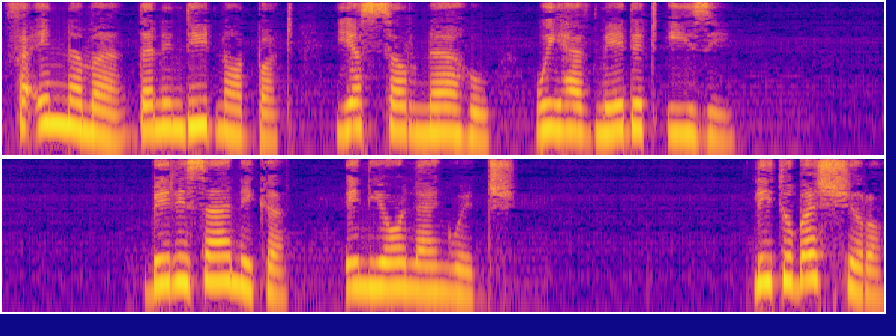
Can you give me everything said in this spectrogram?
فَإِنَّمَا, then indeed not but, yassarnahu, we have made it easy. Bilisanika, in your language. لِتُبَشِّرَ,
